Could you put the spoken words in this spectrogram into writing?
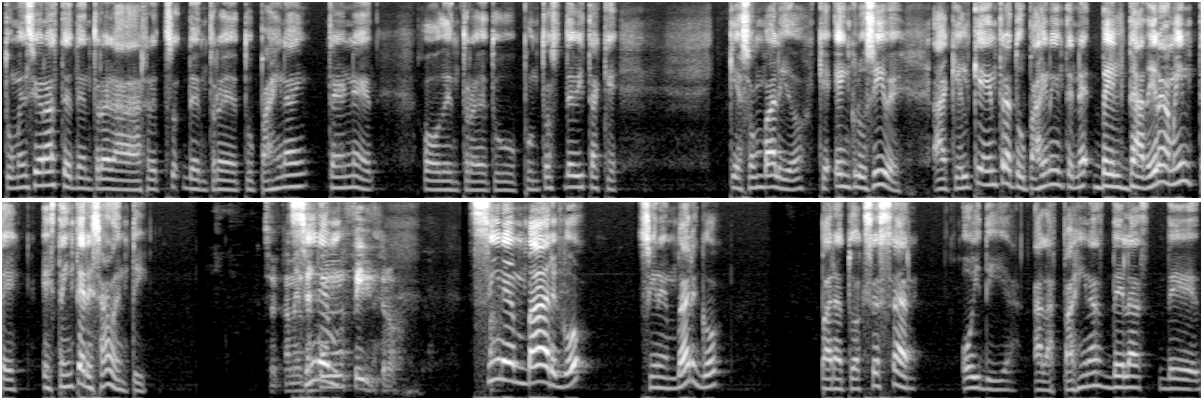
tú, mencionaste dentro de la red, dentro de tu página de internet o dentro de tus puntos de vista que que son válidos, que inclusive aquel que entra a tu página de internet verdaderamente está interesado en ti. Exactamente, sin es em- un filtro. Sin embargo, sin embargo, para tu accesar hoy día a las páginas de las de,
